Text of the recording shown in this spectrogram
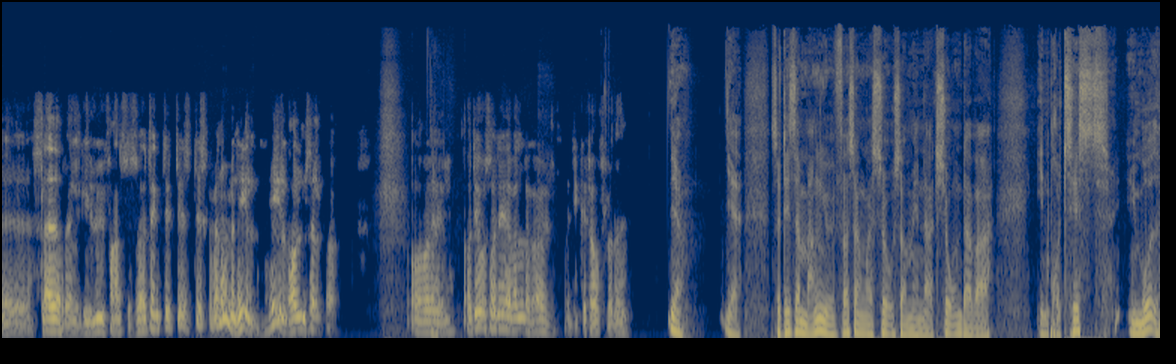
øh, sladret eller givet lyd fra sig. Så jeg tænkte, det, det, det skal være noget, man helt, helt holden selv gør. Og, øh, og det var så det, jeg valgte at gøre med de kartofler der. Ja, ja. Så det, som mange jo i første gang var så som en aktion, der var en protest imod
